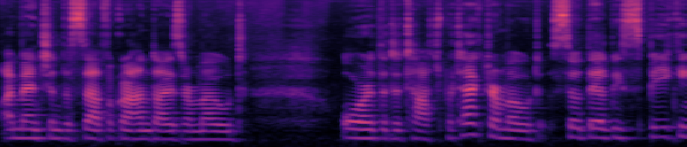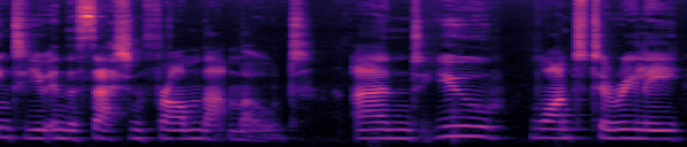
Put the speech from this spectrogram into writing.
I mentioned the self aggrandizer mode or the detached protector mode. So, they'll be speaking to you in the session from that mode. And you want to really,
